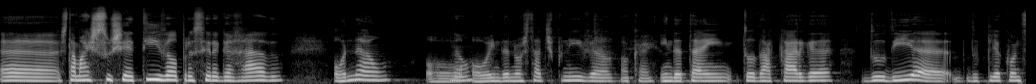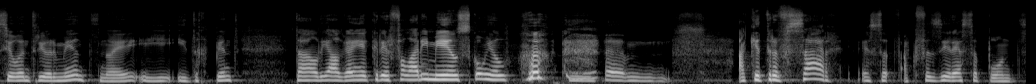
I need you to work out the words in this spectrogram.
uh, está mais suscetível para ser agarrado. Ou não ou, ou, ainda não está disponível. Okay. Ainda tem toda a carga do dia, do que lhe aconteceu anteriormente, não é? E, e de repente está ali alguém a querer falar imenso com ele. um, há que atravessar, essa, há que fazer essa ponte.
